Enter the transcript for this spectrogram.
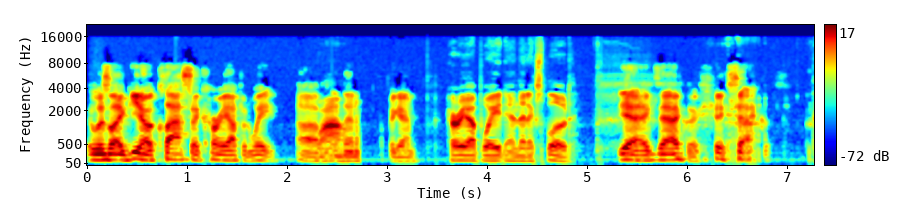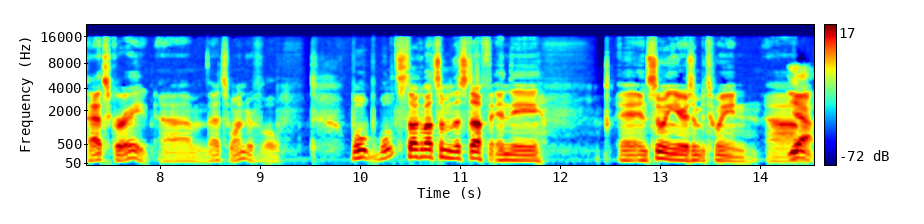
it was like you know, classic hurry up and wait um, wow. and then up again. Hurry up, wait, and then explode. Yeah, exactly, exactly. Uh, that's great. Um, that's wonderful. Well, let's talk about some of the stuff in the ensuing years in between. Um, yeah,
